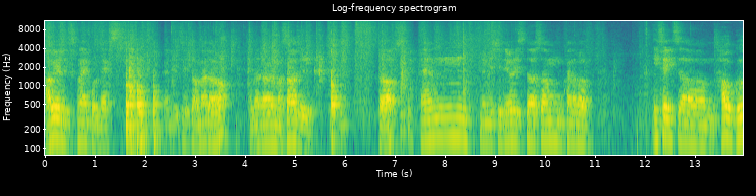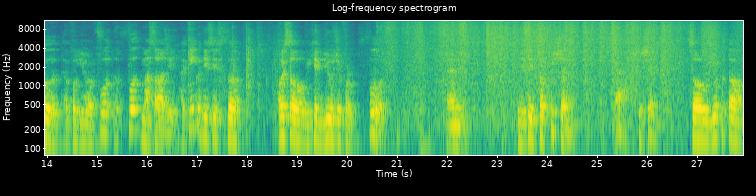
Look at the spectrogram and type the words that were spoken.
I will explain for next. And this is another another massage stuff. And let me see, there is the, some kind of a. It says um, how good for your foot foot massage. I think this is the also we can use it for foot. And this is the cushion. Yeah, cushion. So you put the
